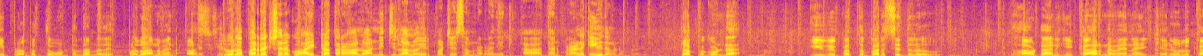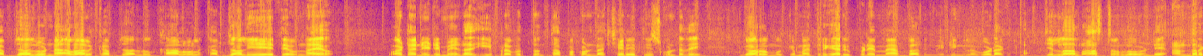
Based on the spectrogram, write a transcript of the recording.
ఈ ప్రభుత్వం ఉంటుందన్నది ప్రధానమైన ఆశ. చెరువుల పరిరక్షణకు హైడ్రా తరహాలో అన్ని జిల్లాల్లో ఏర్పాటు చేస్తామన్నారు దాని ప్రణాళిక ఏ విధంగా తప్పకుండా ఈ విపత్తు పరిస్థితులు రావటానికి కారణమైన ఈ చెరువుల కబ్జాలు నాలాల కబ్జాలు కాలువల కబ్జాలు ఏవైతే ఉన్నాయో వాటన్నిటి మీద ఈ ప్రభుత్వం తప్పకుండా చర్య తీసుకుంటుంది. గౌరవ ముఖ్యమంత్రి గారు ఇప్పుడే మహబాద్ మీటింగ్లో కూడా జిల్లా రాష్ట్రంలో ఉండే అందరు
